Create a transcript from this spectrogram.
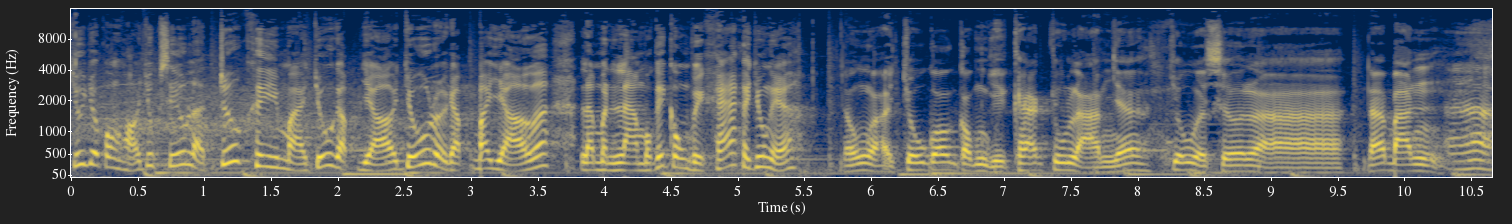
Chú cho con hỏi chút xíu là trước khi mà chú gặp vợ chú rồi gặp ba vợ á là mình làm một cái công việc khác hả chú Nghĩa? Đúng rồi chú có công việc khác chú làm nhé chú hồi xưa là đá banh. À,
